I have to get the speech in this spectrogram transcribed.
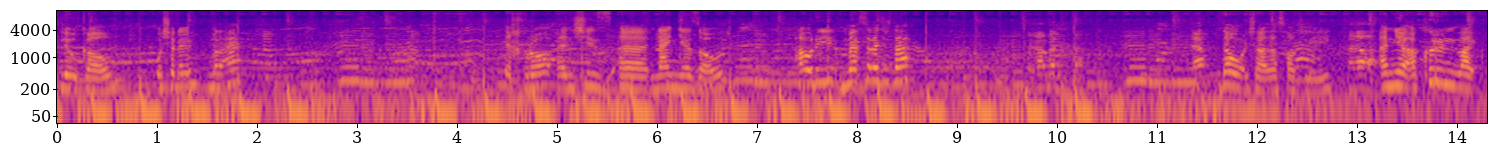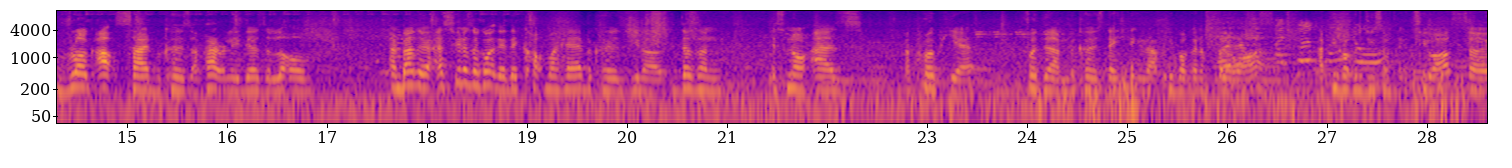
This little girl. What's your name? Mal'a? Ikhra and she's uh, nine years old. How old are you? Don't watch that, that's ugly. And yeah, I couldn't like vlog outside because apparently there's a lot of and by the way, as soon as I got there they cut my hair because you know it doesn't it's not as appropriate for them because they think that people are gonna follow us and people are going to do something to us so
